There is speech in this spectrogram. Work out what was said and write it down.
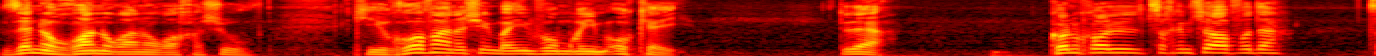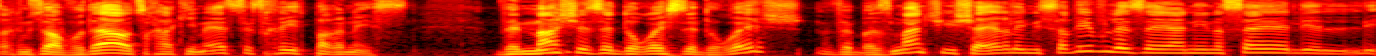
זה נורא נורא נורא חשוב. כי רוב האנשים באים ואומרים, אוקיי, אתה יודע, קודם כל צריך למצוא עבודה. צריך למצוא עבודה, או צריך להקים עסק, צריך להתפרנס. ומה שזה דורש, זה דורש, ובזמן שיישאר לי מסביב לזה, אני אנסה ל- ל-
